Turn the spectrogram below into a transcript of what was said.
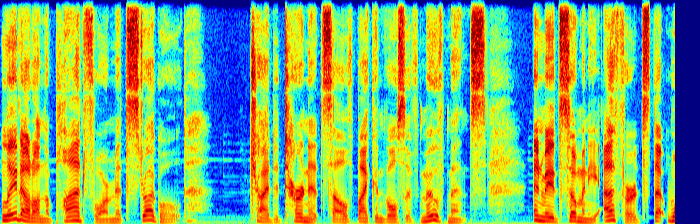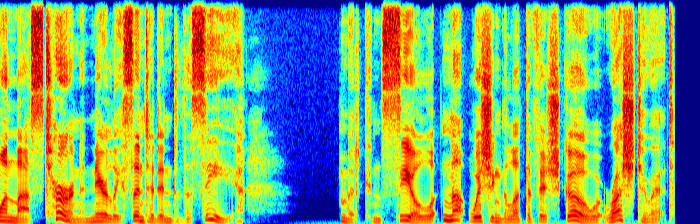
Laid out on the platform, it struggled, tried to turn itself by convulsive movements, and made so many efforts that one last turn nearly sent it into the sea. But Conseil, not wishing to let the fish go, rushed to it,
